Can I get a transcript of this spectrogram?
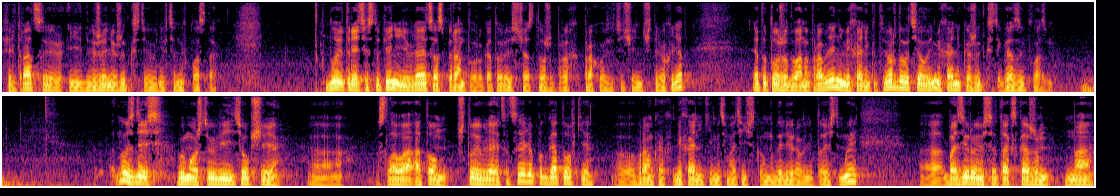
фильтрации и движения жидкости в нефтяных пластах. Ну и третьей ступенью является аспирантура, которая сейчас тоже проходит в течение четырех лет. Это тоже два направления – механика твердого тела и механика жидкости, газа и плазмы. Ну, здесь вы можете увидеть общие э, слова о том, что является целью подготовки в рамках механики и математического моделирования. То есть мы э, базируемся, так скажем, на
